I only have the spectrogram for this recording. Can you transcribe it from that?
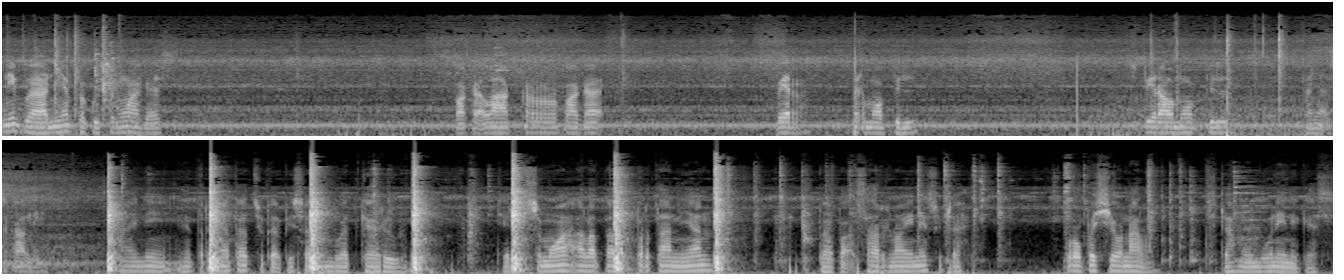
ini bahannya bagus semua guys pakai laker pakai per per mobil. Spiral mobil banyak sekali. Nah ini ini ternyata juga bisa membuat garu. Jadi semua alat-alat pertanian Bapak Sarno ini sudah profesional sudah mumpuni nih guys.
